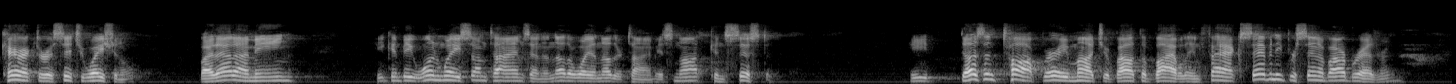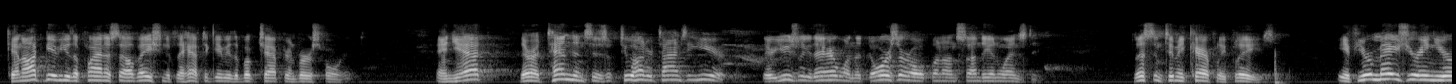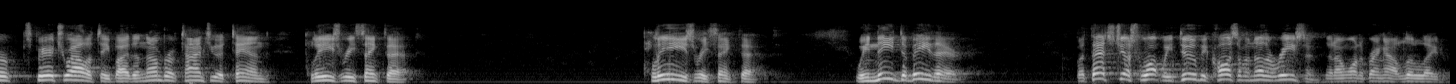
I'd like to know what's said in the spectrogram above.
character is situational. By that I mean he can be one way sometimes and another way another time. It's not consistent. He doesn't talk very much about the Bible. In fact, 70% of our brethren cannot give you the plan of salvation if they have to give you the book, chapter, and verse for it. And yet, their attendance is 200 times a year. They're usually there when the doors are open on Sunday and Wednesday. Listen to me carefully, please. If you're measuring your spirituality by the number of times you attend, please rethink that. Please rethink that. We need to be there. But that's just what we do because of another reason that I want to bring out a little later.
